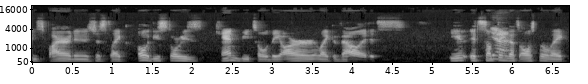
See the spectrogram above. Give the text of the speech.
inspired. And it's just like, oh, these stories can be told. They are like valid. It's, it's something Yeah. that's also like,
